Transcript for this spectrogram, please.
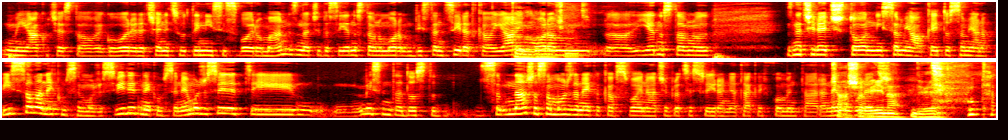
mi jako često ovaj, govori rečenicu ti nisi svoj roman, znači da se jednostavno moram distancirati kao ja To i moram uh, jednostavno Znači reći to nisam ja, ok, to sam ja napisala, nekom se može svidjeti, nekom se ne može svidjeti i mislim da dosta, sam, našla sam možda nekakav svoj način procesuiranja takvih komentara. Ne Čaša mogu reći, vina, dvije. da.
